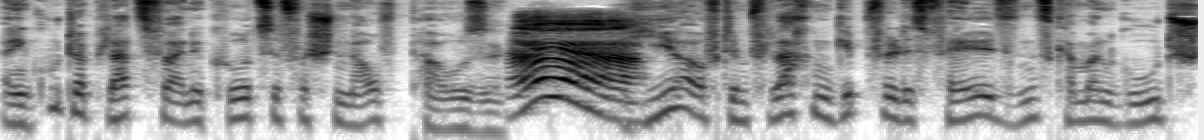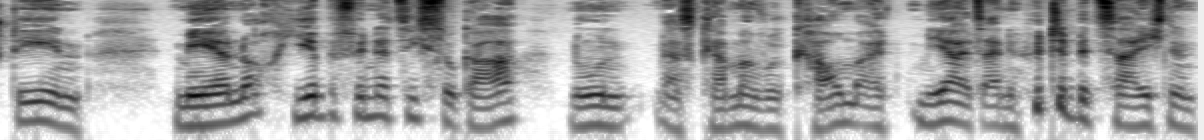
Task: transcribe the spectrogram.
Ein guter Platz für eine kurze Verschnaufpause. Ah, Hier auf dem flachen Gipfel des Felsens kann man gut stehen. Mehr noch, hier befindet sich sogar, nun, das kann man wohl kaum mehr als eine Hütte bezeichnen.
